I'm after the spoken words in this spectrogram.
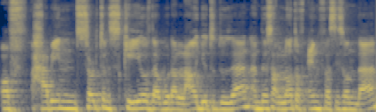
of having certain skills that would allow you to do that. And there's a lot of emphasis on that.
